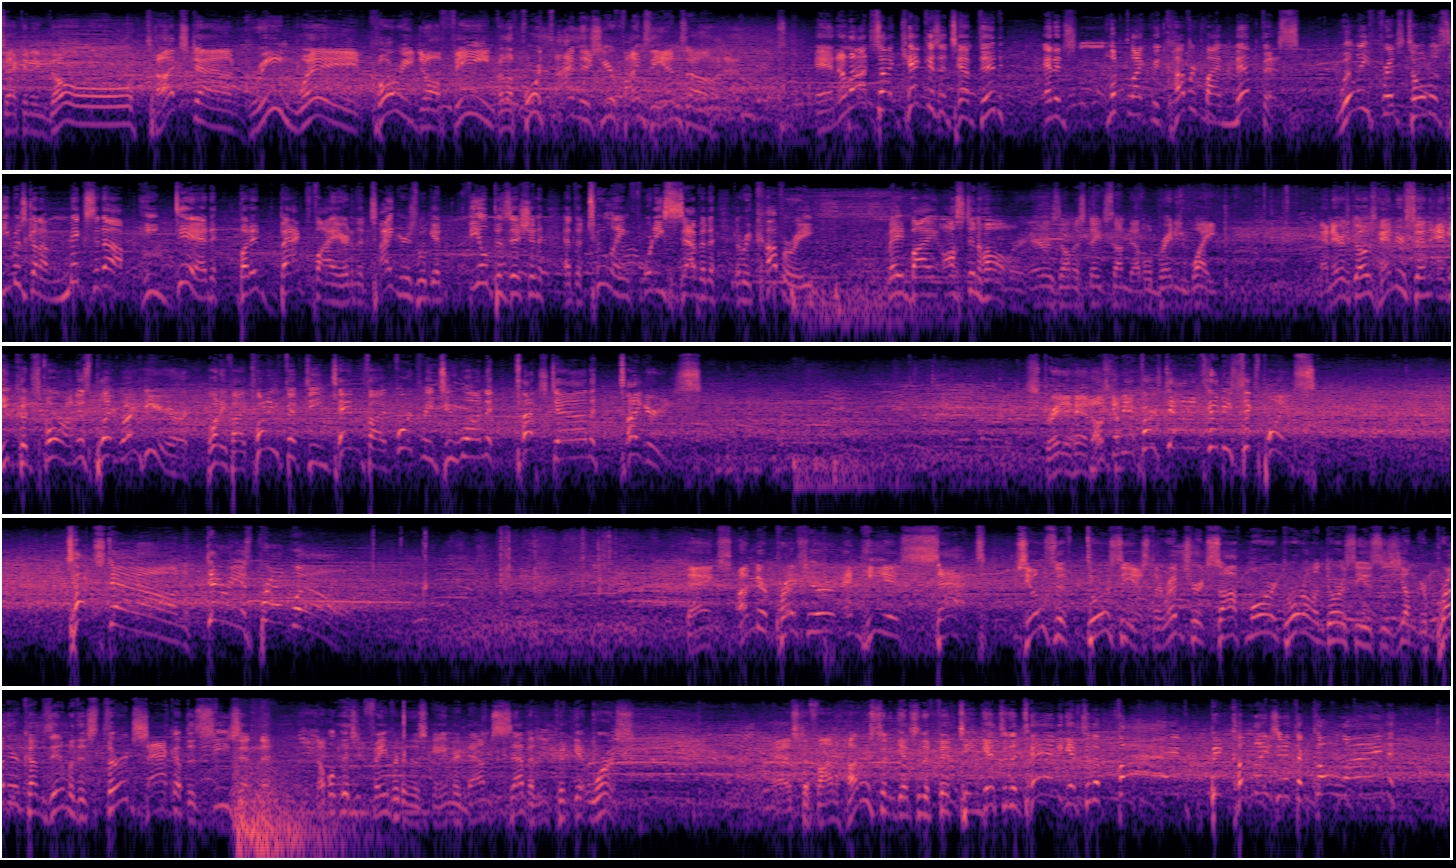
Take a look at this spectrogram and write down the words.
Second and goal. Touchdown. Green Wave. Corey Dauphine for the fourth time this year finds the end zone. And an onside kick is attempted, and it's looked like recovered by Memphis. Willie Fritz told us he was going to mix it up. He did, but it backfired, and the Tigers will get field position at the Tulane 47. The recovery made by Austin Hall. Arizona State Sun Devil Brady White. And there goes Henderson, and he could score on this play right here. 25, 20, 15, 10, 5, 4, 3, 2, 1. Touchdown, Tigers. Straight ahead. Oh, it's going to be a first down. It's going to be six points. Touchdown, Darius Bradwell. Banks under pressure, and he is sacked. Joseph Dorcius, the redshirt sophomore, Dorlin Dorcius' younger brother, comes in with his third sack of the season. Double-digit favorite in this game. They're down seven. Could get worse. As Stephon Huddleston gets to the 15, gets to the 10, he gets to the 5. Big collision at the goal line.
